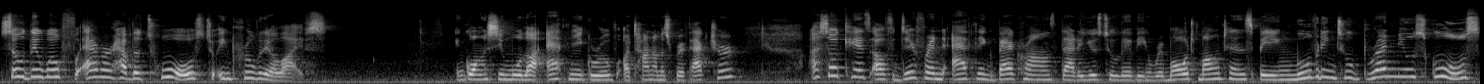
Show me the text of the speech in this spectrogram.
so they will forever have the tools to improve their lives. In Guangxi Mula Ethnic Group Autonomous Prefecture, I saw kids of different ethnic backgrounds that used to live in remote mountains being moved into brand new schools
